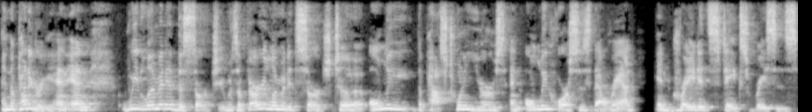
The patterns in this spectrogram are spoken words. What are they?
in the pedigree. And and we limited the search. It was a very limited search to only the past 20 years and only horses that ran in graded stakes races.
